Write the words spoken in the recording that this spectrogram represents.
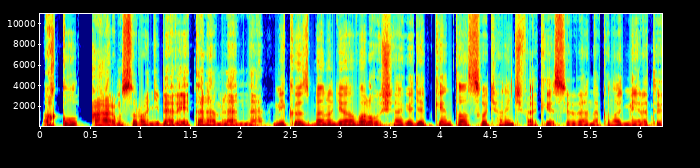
akkor háromszor annyi bevételem lenne. Miközben ugye a valóság egyébként az, hogy ha nincs felkészülve ennek a nagyméretű,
